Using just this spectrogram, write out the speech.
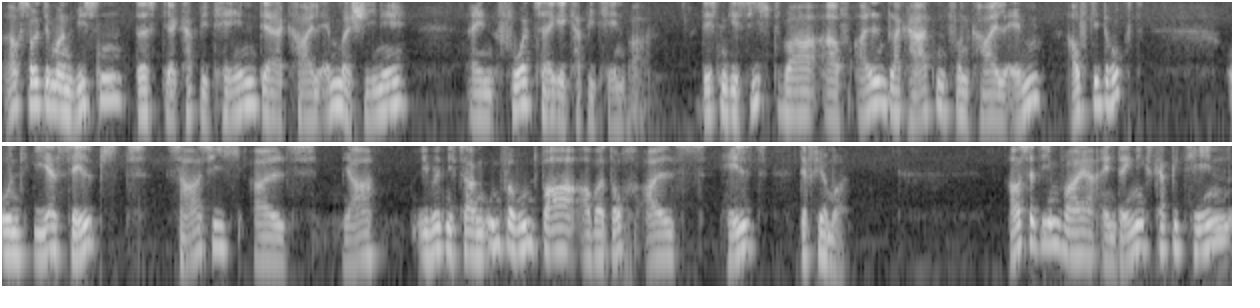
Auch sollte man wissen, dass der Kapitän der KLM-Maschine ein Vorzeigekapitän war. Dessen Gesicht war auf allen Plakaten von KLM aufgedruckt und er selbst sah sich als, ja, ich würde nicht sagen unverwundbar, aber doch als Held der Firma. Außerdem war er ein Trainingskapitän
